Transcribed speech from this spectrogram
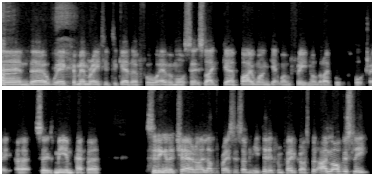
and uh, we're commemorated together forevermore. So it's like uh, buy one get one free. Not that I bought the portrait. Uh, so it's me and Pepper sitting in a chair, and I love the process. I mean, he did it from photographs, but I'm obviously,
